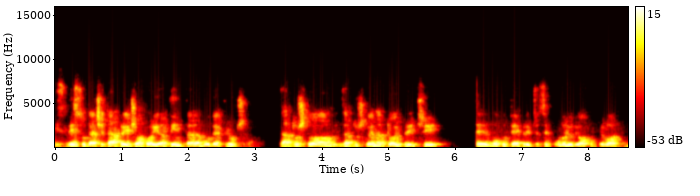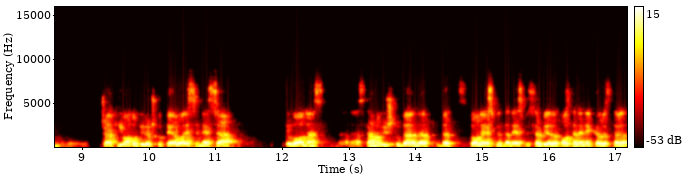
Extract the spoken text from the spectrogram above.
mislili su da će ta priča oko Rio Tinta da bude ključna. Zato što, zato što je na toj priči, se, oko te priče se puno ljudi okupilo, čak i ono biračko telo SNS-a bilo na, na stanovištu da, da, da to ne sme, da ne sme Srbija da postane neka vrsta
